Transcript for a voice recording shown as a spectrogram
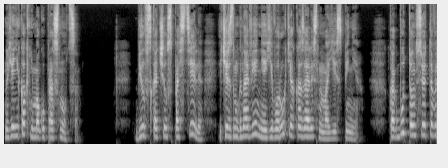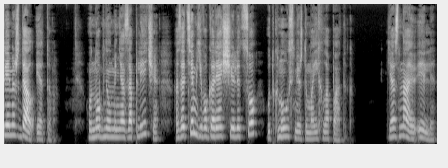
но я никак не могу проснуться». Билл вскочил с постели, и через мгновение его руки оказались на моей спине. Как будто он все это время ждал этого. Он обнял меня за плечи, а затем его горящее лицо уткнулось между моих лопаток. «Я знаю, Элли»,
